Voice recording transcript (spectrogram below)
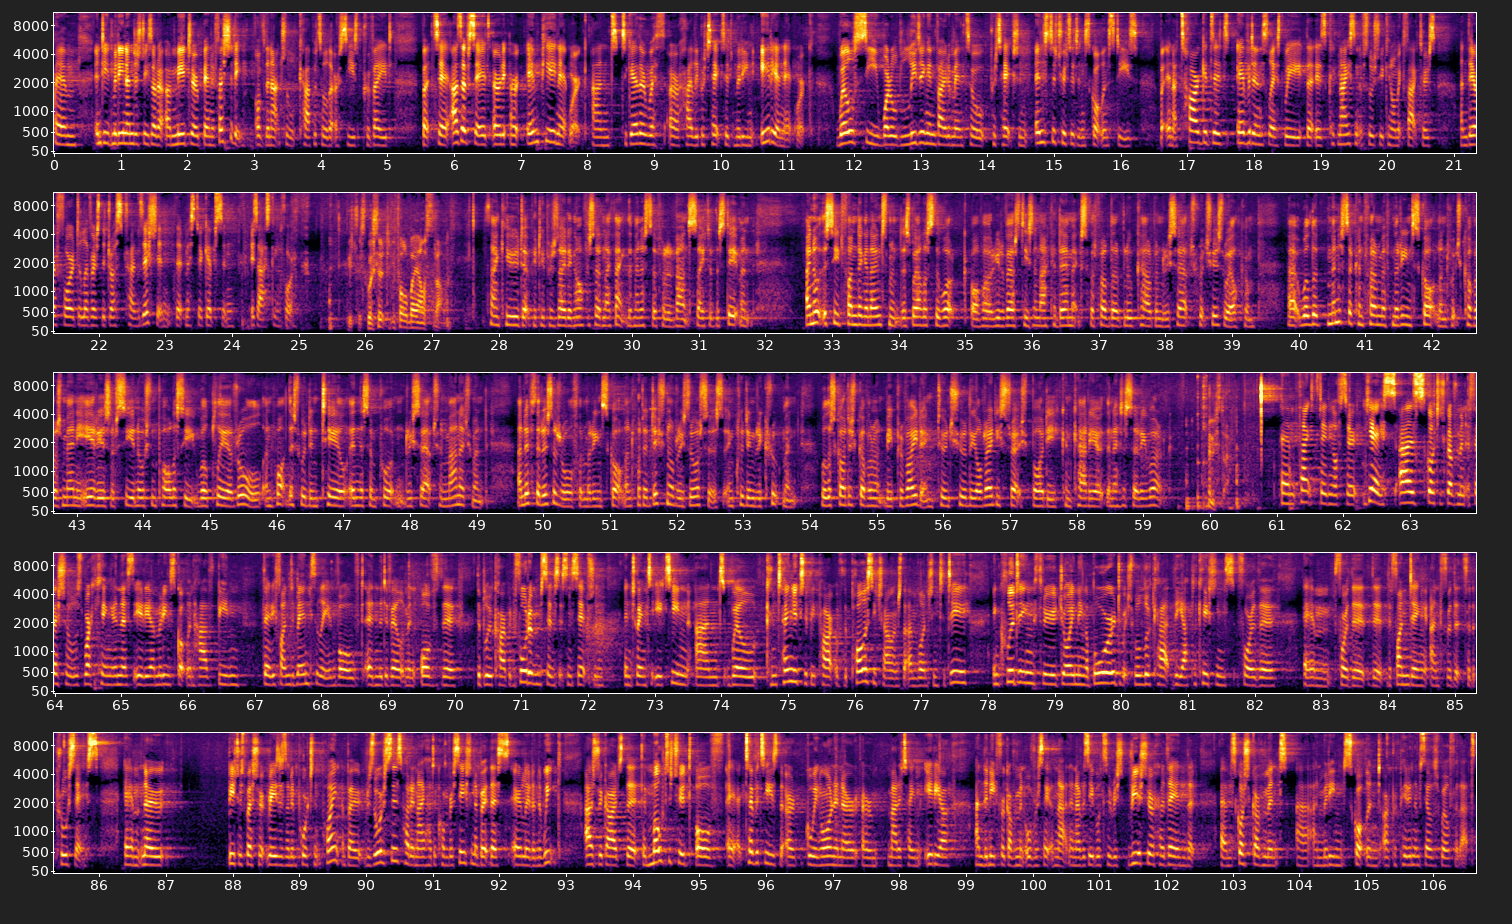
Um, indeed, marine industries are a major beneficiary of the natural capital that our seas provide. But uh, as I've said, our, our MPA network and together with our highly protected marine area network will see world-leading environmental protection instituted in Scotland's seas but in a targeted, evidence-led way that is cognizant of socio-economic factors and therefore delivers the just transition that Mr Gibson is asking for. Peter Swissert to be followed by Alistair Allen. Thank you, Deputy Presiding Officer, and I thank the Minister for advance sight of the statement. I note the seed funding announcement as well as the work of our universities and academics for further blue carbon research, which is welcome. Uh, will the Minister confirm if Marine Scotland, which covers many areas of sea and ocean policy, will play a role and what this would entail in this important research and management? And if there is a role for Marine Scotland, what additional resources, including recruitment, will the Scottish Government be providing to ensure the already stretched body can carry out the necessary work? Minister. Um, thanks, Presiding Officer. Yes, as Scottish Government officials working in this area, Marine Scotland have been very fundamentally involved in the development of the, the Blue Carbon Forum since its inception in 2018 and will continue to be part of the policy challenge that I'm launching today, including through joining a board which will look at the applications for the, um, for the, the, the funding and for the, for the process. Um, now, Beatrice Westwick raises an important point about resources. Her and I had a conversation about this earlier in the week as regards the, the multitude of uh, activities that are going on in our, our maritime area and the need for government oversight on that. And I was able to re reassure her then that um, the Scottish Government uh, and Marine Scotland are preparing themselves well for that.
